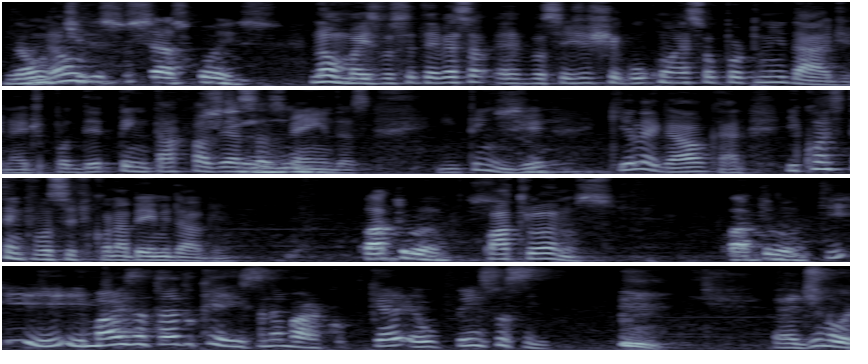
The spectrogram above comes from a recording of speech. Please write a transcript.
Não, não, tive sucesso com isso. Não, mas você teve essa. É, você já chegou com essa oportunidade, né? De poder tentar fazer Sim. essas vendas. Entendi. Sim. Que legal, cara. E quanto tempo você ficou na BMW? Quatro anos. Quatro anos. Quatro anos. E, e mais até do que isso, né, Marco? Porque eu penso assim. É, de novo,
